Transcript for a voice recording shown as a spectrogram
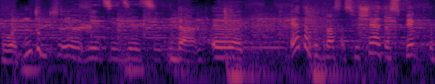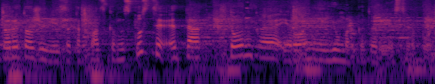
Вот. Ну, тут э, Дети, дети. Да, э, это как раз освещает аспект, который тоже есть в закарпатском искусстве. Это тонкая ирония и юмор, который есть в работе.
